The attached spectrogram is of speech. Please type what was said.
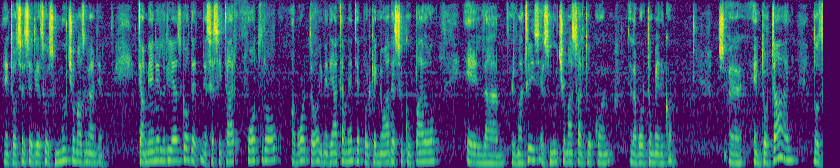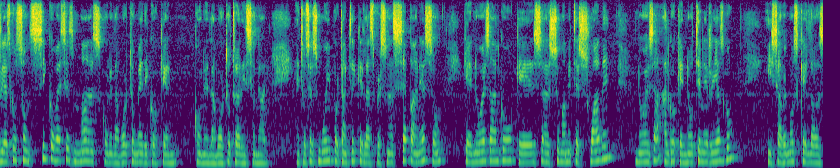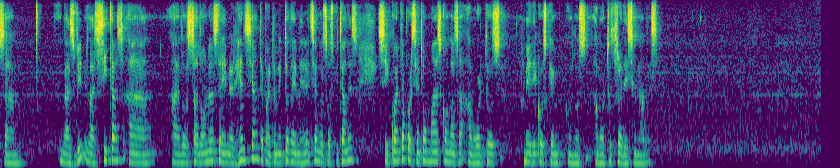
Entonces el riesgo es mucho más grande. También el riesgo de necesitar otro aborto inmediatamente porque no ha desocupado el, el matriz es mucho más alto con el aborto médico. Eh, en total, los riesgos son cinco veces más con el aborto médico que con el aborto tradicional. Entonces es muy importante que las personas sepan eso, que no es algo que es ah, sumamente suave, no es algo que no tiene riesgo y sabemos que los, las, las citas a, a los salones de emergencia, departamento de emergencia en los hospitales, 50% más con los abortos médicos que con los abortos tradicionales.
